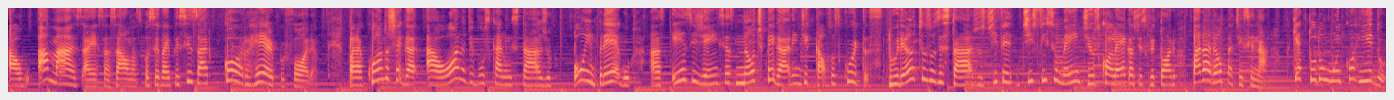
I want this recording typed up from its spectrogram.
algo a mais a essas aulas, você vai precisar correr por fora. Para quando chegar a hora de buscar um estágio ou emprego, as exigências não te pegarem de calças curtas. Durante os estágios, dificilmente os colegas de escritório pararão para te ensinar, porque é tudo muito corrido.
